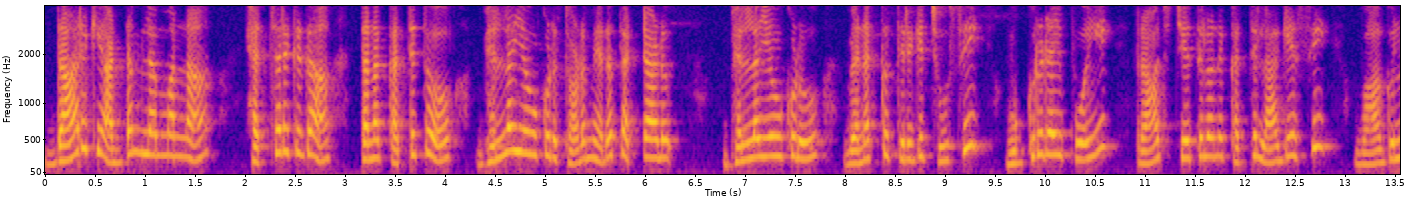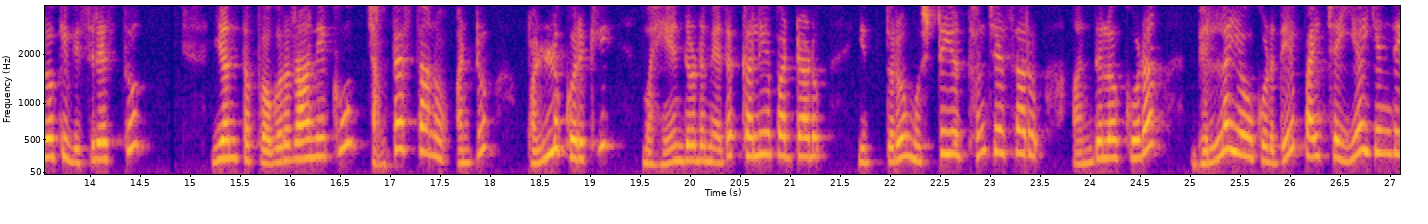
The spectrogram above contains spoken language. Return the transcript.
దారికి అడ్డం లెమ్మన్న హెచ్చరికగా తన కత్తితో బెల్ల యువకుడు తొడ మీద తట్టాడు. బెల్ల యువకుడు వెనక్కు తిరిగి చూసి ఉగ్రుడైపోయి రాజు చేతిలోని కత్తి లాగేసి వాగులోకి విసిరేస్తూ ఎంత పొగరురా నీకు? చంపేస్తాను అంటూ పళ్ళు కొరికి మహేంద్రుడి మీద కలియపడ్డాడు ఇద్దరూ ముష్టి యుద్ధం చేశారు. అందులో కూడా బిల్ల యువకుడిదే పై చెయ్యి అయ్యింది.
